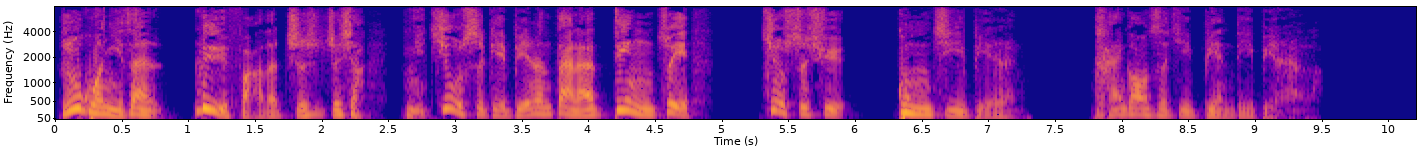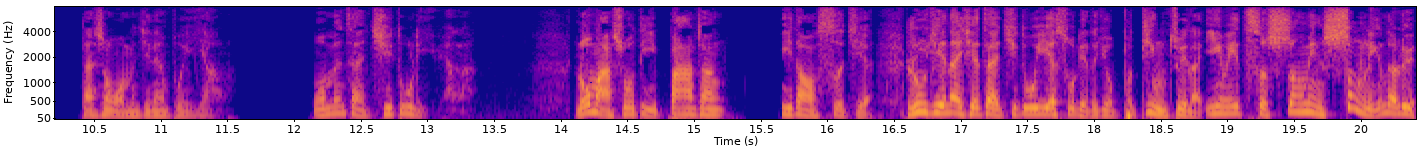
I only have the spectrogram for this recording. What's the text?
如果你在律法的指示之下，你就是给别人带来定罪，就是去攻击别人，抬高自己，贬低别人了。但是我们今天不一样了，我们在基督里面了。罗马书第八章一到四节，如今那些在基督耶稣里的就不定罪了，因为赐生命圣灵的律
